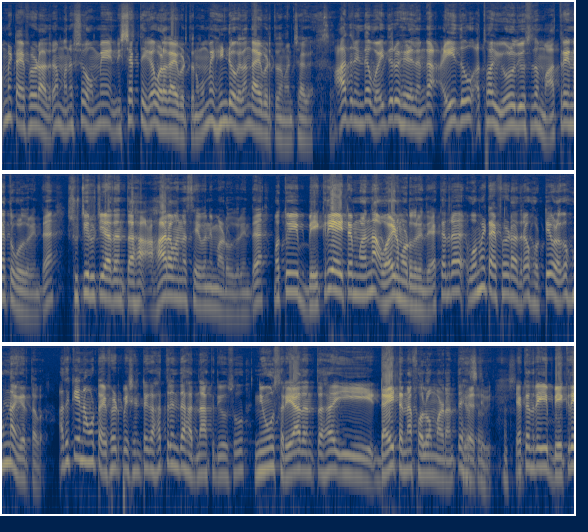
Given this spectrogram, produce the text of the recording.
ಒಮ್ಮೆ ಟೈಫಾಯ್ಡ್ ಆದ್ರೆ ಮನುಷ್ಯ ಒಮ್ಮೆ ನಿಶಕ್ತಿಗೆ ಒಳಗಾಗ್ಬಿಡ್ತಾನೆ ಒಮ್ಮೆ ಹಿಂಡಿ ಹೋಗದಂಗೆ ಆಗ್ಬಿಡ್ತದೆ ಮನುಷ್ಯಾಗ. ಆದ್ದರಿಂದ ವೈದ್ಯರು ಹೇಳಿದಂಗೆ ಐದು ಅಥವಾ ಏಳು ದಿವಸದ ಮಾತ್ರೆಯನ್ನು ತಗೊಳ್ಳೋದ್ರಿಂದ ಶುಚಿ ರುಚಿಯಾದಂತಹ ಆಹಾರವನ್ನು ಸೇವನೆ ಮಾಡುವುದರಿಂದ ಮತ್ತು ಈ ಬೇಕರಿ ಐಟಮ್ಗಳನ್ನು ಅವಾಯ್ಡ್ ಮಾಡೋದ್ರಿಂದ ಯಾಕಂದ್ರೆ ಒಮ್ಮೆ ಟೈಫಾಯ್ಡ್ ಆದ್ರೆ ಹೊಟ್ಟೆಯೊಳಗೆ ಹುಣ್ಣಾಗಿರ್ತಾವೆ. ಅದಕ್ಕೆ ನಾವು ಟೈಫಾಯ್ಡ್ ಪೇಷಂಟ್ಗೆ ಹತ್ತರಿಂದ ಹದಿನಾಲ್ಕು ದಿವಸ ನೀವು ಸರಿಯಾದಂತಹ ಈ ಡಯಟನ್ನು ಅನ್ನ ಫಾಲೋ ಮಾಡ ಅಂತ ಹೇಳ್ತೀವಿ. ಯಾಕಂದರೆ ಈ ಬೇಕರಿ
